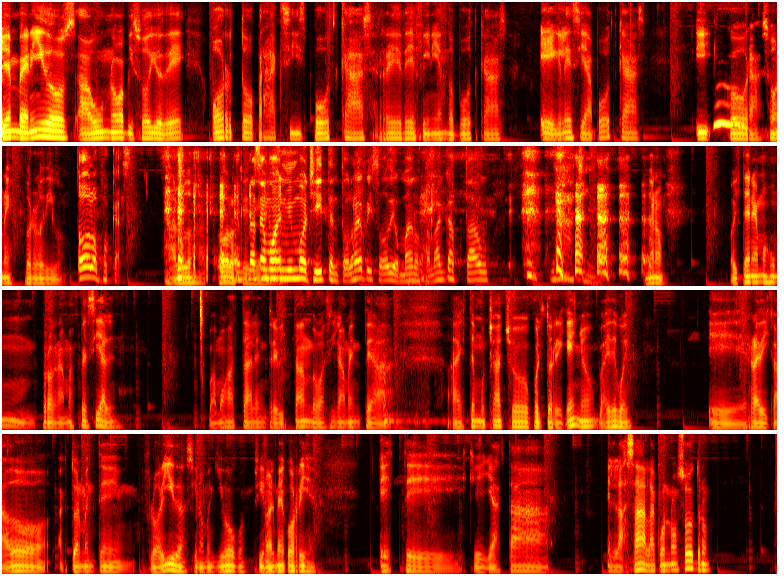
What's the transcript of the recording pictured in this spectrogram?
Bienvenidos a un nuevo episodio de Ortopraxis Podcast, Redefiniendo Podcast, Iglesia Podcast y Uh. Corazones Pródigos. Todos los podcasts. Saludos a todos los que. Hacemos el mismo chiste en todos los episodios, mano. Está más gastado. Bueno, hoy tenemos un programa especial. Vamos a estar entrevistando básicamente a, a este muchacho puertorriqueño, by the way, eh, radicado actualmente en Florida, si no me equivoco, si no él me corrige, este, que ya está en la sala con nosotros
